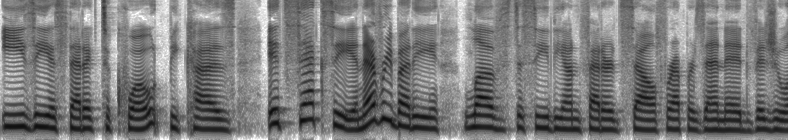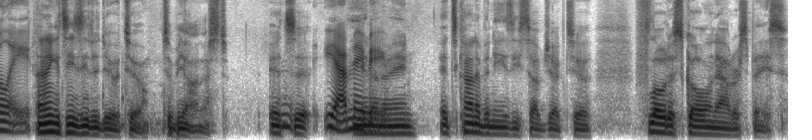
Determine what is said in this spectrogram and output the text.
easy aesthetic to quote because it's sexy and everybody loves to see the unfettered self represented visually. I think it's easy to do too, to be honest. It's a, mm, yeah, You maybe. know what I mean? It's kind of an easy subject to float a skull in outer space,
